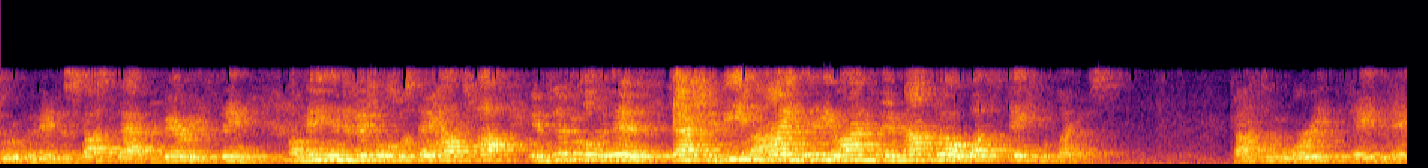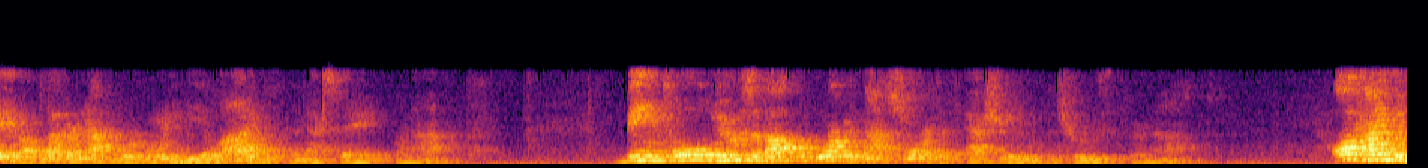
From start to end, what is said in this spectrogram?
Group, and they discussed that very thing. How many individuals will say how tough and difficult it is to actually be behind enemy lines and not know what's taking place. Constantly worried day to day about whether or not you're going to be alive the next day or not. Being told news about the war, but not sure if it's actually the truth all kinds of,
